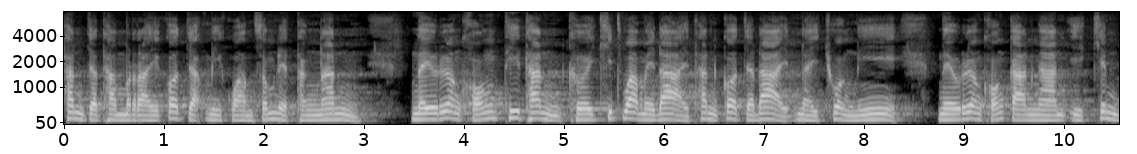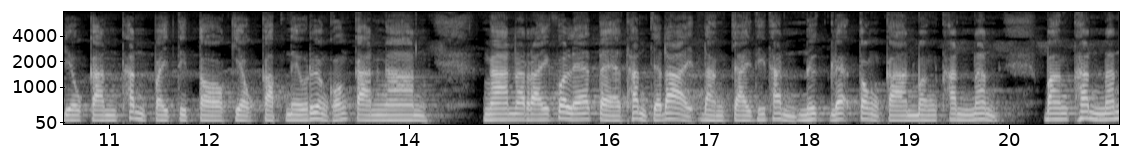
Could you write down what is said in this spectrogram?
ท่านจะทำอะไรก็จะมีความสำเร็จทั้งนั้น ในเรื่องของที่ท่านเคยคิดว่าไม่ได้ ท่านก็จะได้ในช่วงนี้ ในเรื่องของการงานอีกเช่นเดียวกัน ท่านไปติดต่อเกี่ยวกับในเรื่องของการงาน งานอะไรก็แล้วแต่ท่านจะได้ดังใจที่ท่านนึกและต้องการบางท่านนั้นบางท่านนั้น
